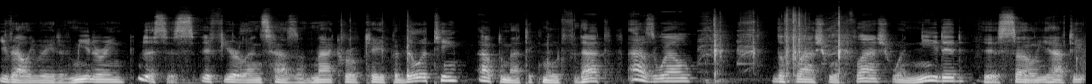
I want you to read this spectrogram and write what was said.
evaluative metering. This is if your lens has a macro capability, automatic mode for that. As well, the flash will flash when needed. So you have to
